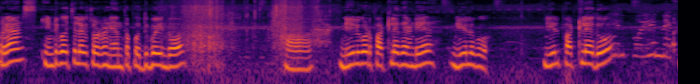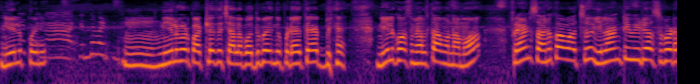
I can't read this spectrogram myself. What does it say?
ఫ్రెండ్స్ ఇంటికి వచ్చేలాగా చూడండి ఎంత పొద్దుపోయిందో. నీళ్ళు కూడా పట్టలేదండి. నీళ్ళు నీళ్ళు పట్టలేదు. నీళ్ళు పోయి నీళ్ళు కూడా పట్టలేదు. చాలా పొద్దుపోయింది ఇప్పుడైతే. నీళ్ళ కోసం వెళ్తా ఉన్నాము. ఫ్రెండ్స్ అనుకోవచ్చు ఇలాంటి వీడియోస్ కూడా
